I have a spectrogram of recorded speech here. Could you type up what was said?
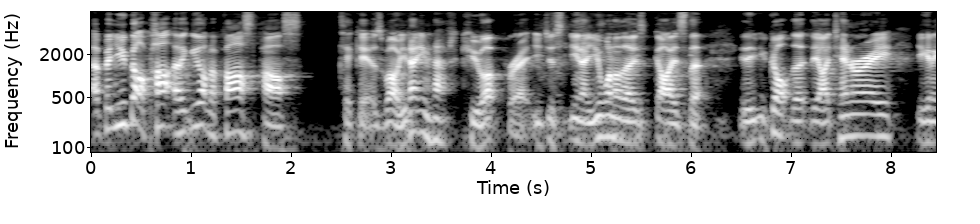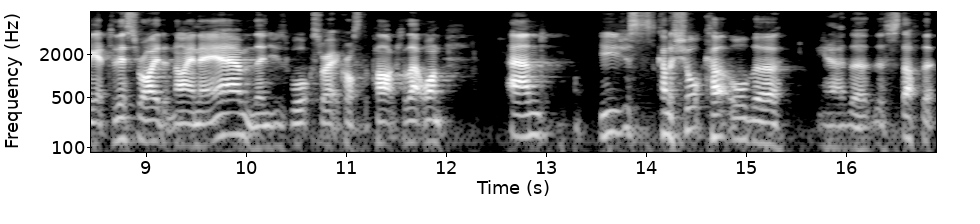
Uh, but you've got a uh, you got a fast pass ticket as well. You don't even have to queue up for it. You just you know you're one of those guys that you've got the, the itinerary. You're going to get to this ride at 9 a.m. and then you just walk straight across the park to that one, and you just kind of shortcut all the you know the the stuff that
